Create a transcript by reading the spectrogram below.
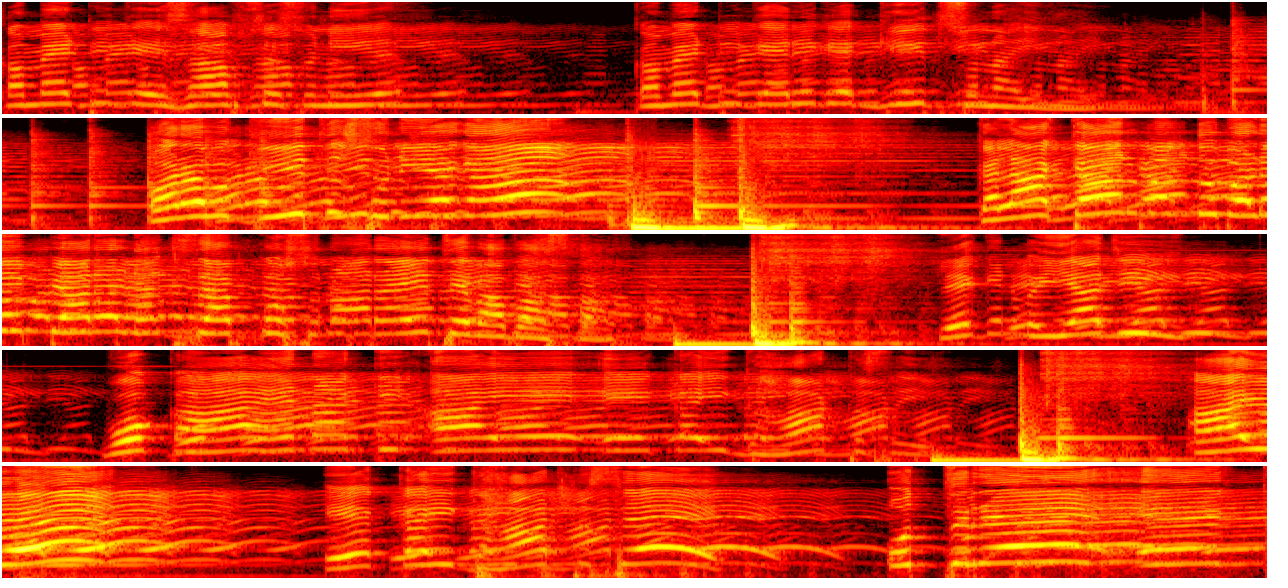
कमेटी के हिसाब से सुनिए। कमेटी कह रही है कि गीत सुनाइए। और अब गीत सुनिएगा। कलाकार बंधु बड़े प्यारे ढंग से आपको सुना रहे थे बाबा साहब। लेकिन भैया जी वो कहा है ना कि आए एक ही घाट से। आए। एक घाट से उतरे एक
